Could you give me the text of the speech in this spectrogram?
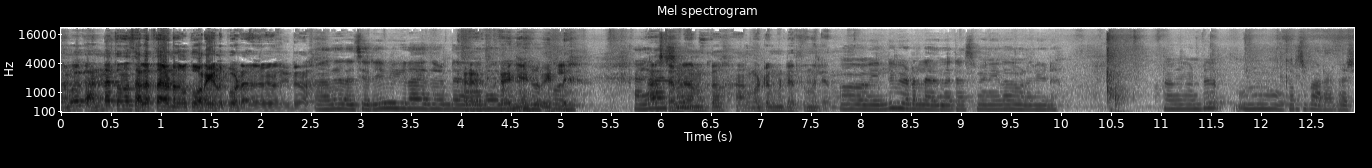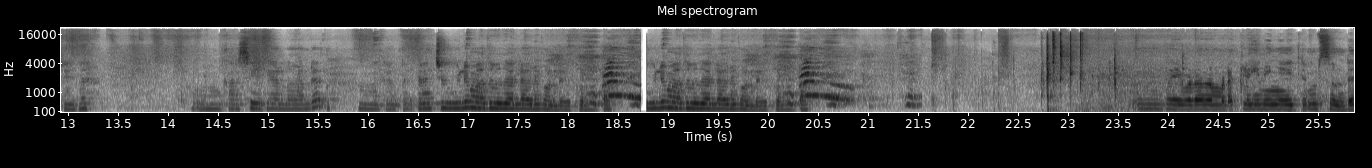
നമുക്ക് കണ്ണെത്തുന്ന സ്ഥലത്താണ് നമുക്ക് കുറെ എളുപ്പമുണ്ട്. അത് അതെ ചെറിയ വീടായതുകൊണ്ട് അങ്ങനെ വീട്ടിൽ ലാസ്റ്റ് ടൈമിൽ നമുക്ക് അങ്ങോട്ടും ഇങ്ങോട്ടും എത്തുന്നില്ല ആ വലിയ വീടല്ലായിരുന്നു ടാസ്മേനിയിലെ നമ്മുടെ വീട്. അതുകൊണ്ട് കുറച്ച് പാടായിരുന്നു. പക്ഷേ ഇത് കുറച്ച് ഏരിയ ഉള്ളതുകൊണ്ട് നമുക്ക് കേട്ടോ. പിന്നെ ചൂലും അതും ഇതും എല്ലാം അവർ കൊണ്ടുപോയിക്കോളും കേട്ടോ. ചൂലും അതും ഇതും എല്ലാം അവർ കൊണ്ടുപോയിക്കോളും കേട്ടോ. ഇവിടെ നമ്മുടെ ക്ലീനിങ് ഐറ്റംസ് ഉണ്ട്.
